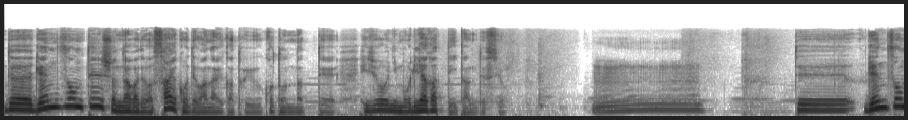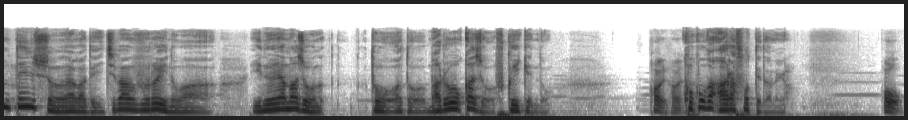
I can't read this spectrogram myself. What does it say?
で、現存天守の中では最古ではないかということになって、非常に盛り上がっていたんですよ。うーんで、現存天守の中で一番古いのは、犬山城と、あと丸岡城、福井県の。はいはいここが争ってたのよ。おう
